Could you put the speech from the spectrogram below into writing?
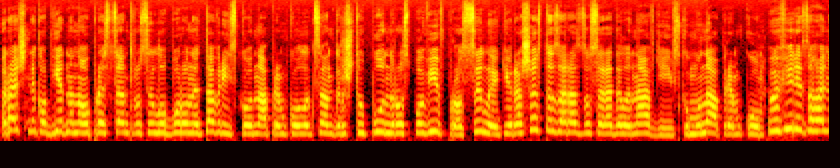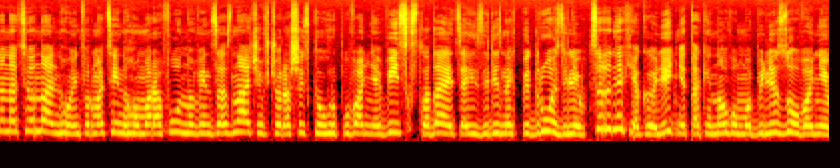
Речник об'єднаного прес-центру Сил оборони Таврійського напрямку Олександр Штупун розповів про сили, які рашисти зараз зосередили на Авдіївському напрямку. В ефірі загальнонаціонального інформаційного марафону він зазначив, що рашистське угрупування військ складається із різних підрозділів, серед них як елітні, так і новомобілізовані.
